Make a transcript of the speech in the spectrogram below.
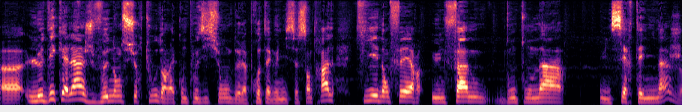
Euh, le décalage venant surtout dans la composition de la protagoniste centrale, qui est d'en faire une femme dont on a une certaine image,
